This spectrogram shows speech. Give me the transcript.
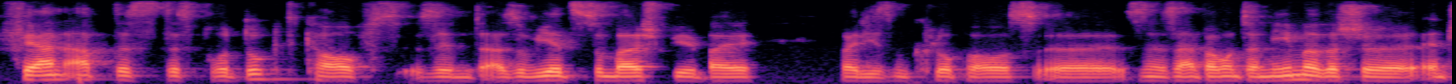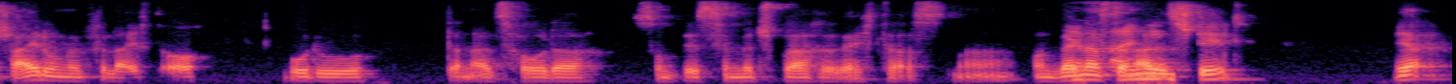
fernab des, des Produktkaufs sind. Also wie jetzt zum Beispiel bei, bei diesem Clubhaus äh, sind es einfach unternehmerische Entscheidungen vielleicht auch, wo du dann als Holder so ein bisschen Mitspracherecht hast. Ne? Und wenn ja, das dann alles steht, ja,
